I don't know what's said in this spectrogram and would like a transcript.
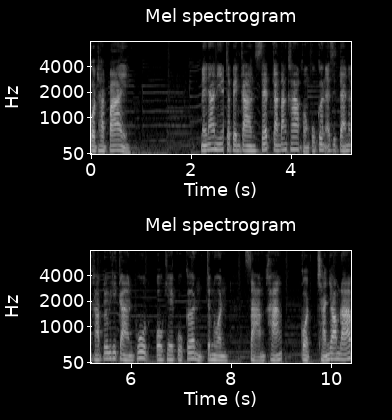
กดถัดไป ในหน้านี้จะเป็นการเซตการตั้งค่าของ Google Assistant นะครับ ด้วยวิธีการพูดโอเค Google จำนวน 3 ครั้ง กดฉันยอมรับ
